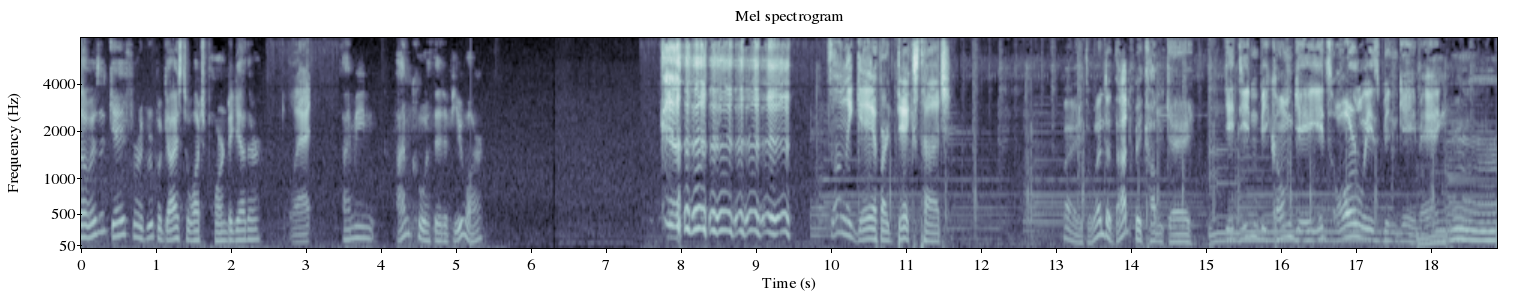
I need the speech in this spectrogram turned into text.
So is it gay for a group of guys to watch porn together? What? I mean, I'm cool with it if you are. it's only gay if our dicks touch. Wait, when did that become gay? It didn't become gay, it's always been gay, man. Mm.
